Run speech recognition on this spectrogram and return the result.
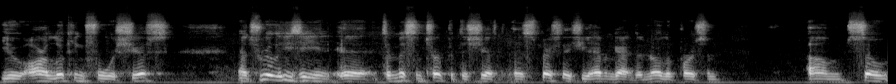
You are looking for shifts now, it's real easy uh, to misinterpret the shift, especially if you haven't gotten to know the person. Um, so,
